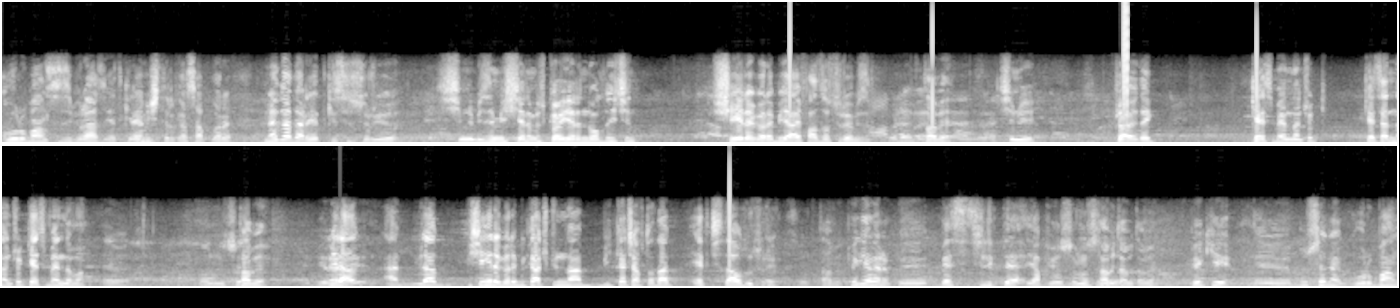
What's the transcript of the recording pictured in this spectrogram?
kurban sizi biraz etkilemiştir kasapları. Ne kadar etkisi sürüyor? Şimdi bizim iş yerimiz köy yerinde olduğu için şehire göre bir ay fazla sürüyor bizim. Öyle mi? Tabi. He, Şimdi köyde kesmeyenden çok kesenden çok kesmeyen de var. Evet. Onun için Tabi. bir Biraz, ay- ha, biraz şehire göre birkaç gün daha birkaç hafta daha etkisi daha uzun sürüyor. Tabi. Peki efendim e, besicilik de yapıyorsunuz. Tabi tabi tabi. Peki e, bu sene kurban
